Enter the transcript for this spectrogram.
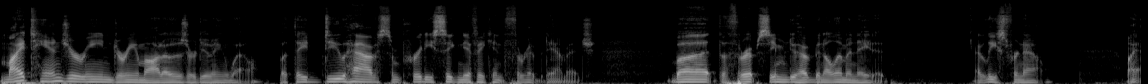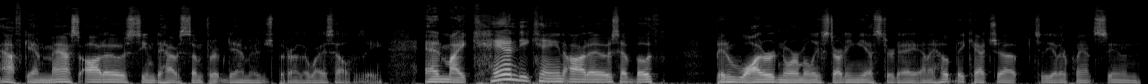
My tangerine dream autos are doing well, but they do have some pretty significant thrip damage. But the thrips seem to have been eliminated, at least for now. My Afghan mass autos seem to have some thrip damage, but are otherwise healthy. And my candy cane autos have both been watered normally starting yesterday, and I hope they catch up to the other plants soon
